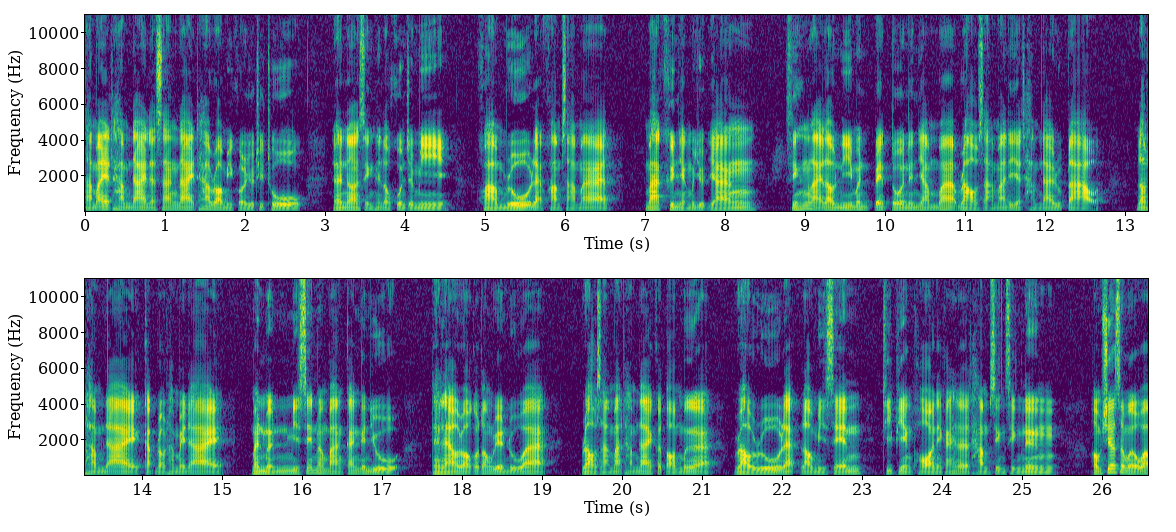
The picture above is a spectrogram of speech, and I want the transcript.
สามารถจะทำได้และสร้างได้ถ้าเรามีกลยุทธ์ที่ถูก และนอนสิ่งที่เราควรจะมีความรู้และความสามารถมากขึ้นอย่างไม่หยุดยัง้ง สิ่งทั้งหลายเหล่านี้มันเป็นตัวเน้นย้ำว่าเราสามารถที่จะทำได้หรือเปล่า เราทำได้กับเราทำไม่ได้ มันเหมือนมีเส้นบางๆกั้นกันอยู่ แต่แล้วเราก็ต้องเรียนรู้ว่า เราสามารถทำได้ก็ต่อเมื่อ เรารู้และเรามีเซนส์ที่เพียงพอในการที่เราจะทำสิ่งสิ่งหนึ่ง ผมเชื่อเสมอว่า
